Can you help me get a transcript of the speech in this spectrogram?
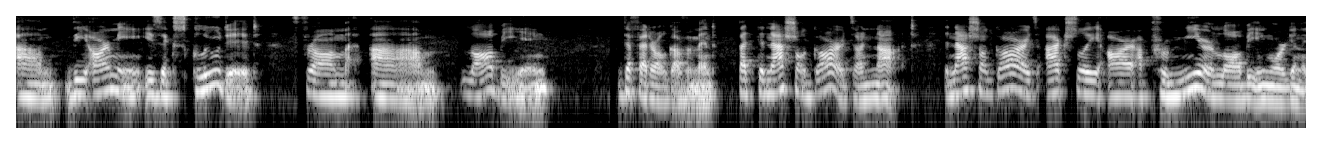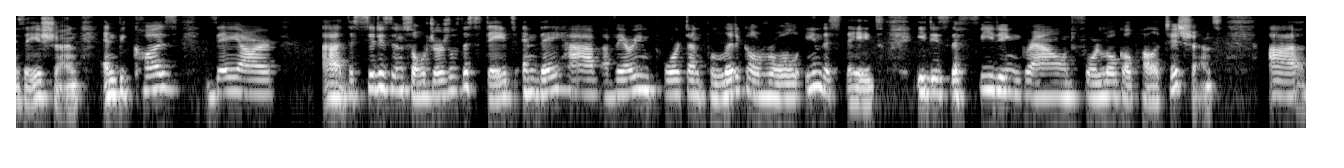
um, the army is excluded from um, lobbying the federal government, but the National Guards are not. The National Guards actually are a premier lobbying organization. And because they are uh, the citizen soldiers of the states, and they have a very important political role in the states. It is the feeding ground for local politicians. Uh,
